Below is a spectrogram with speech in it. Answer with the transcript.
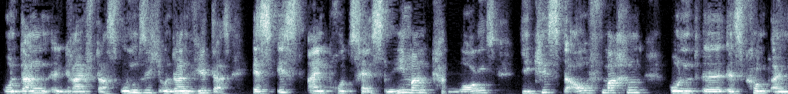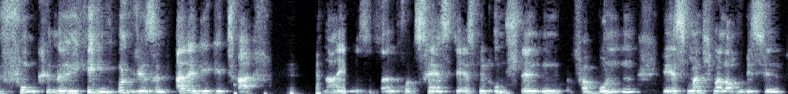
und dann äh, greift das um sich und dann wird das. Es ist ein Prozess. Niemand kann morgens die Kiste aufmachen und äh, es kommt ein Funkenregen und wir sind alle digital. Nein, es ist ein Prozess, der ist mit Umständen verbunden. Der ist manchmal auch ein bisschen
